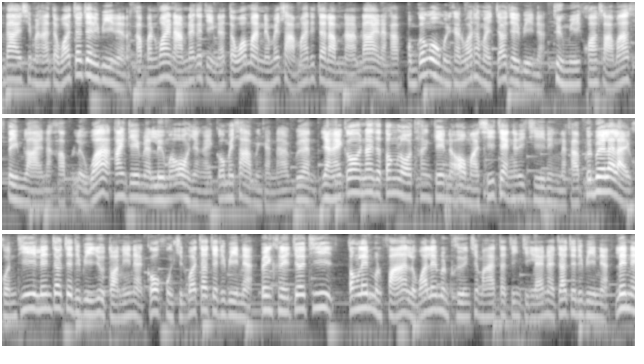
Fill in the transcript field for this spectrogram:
ำได้ใช่ไหมฮะแต่ว่าเจ้า JTB เนี่ยนะครับมันว่ายน้ำได้ก็จริงนะแต่ว่ามันเนี่ยไม่สามารถที่จะดำน้ำได้นะครับผมก็งงเหมือนกันว่าทำไมเจ้า JTB เนี่ยถึงมีความสามารถ Streamline นะครับหรือว่าทางเกมเนี่ยลืมเอาออกยังไงก็ไม่ทราบเหมือนกันนะเพื่อนยังไงก็น่าจะต้องรอทางเกมออกมาชี้แจงกันอีกทีหนึ่งนะครับเพื่อนๆหลาย ๆ คนที่เล่นเจ้า JTB อยู่ตอนนี้เนี่ยก็คงคิดว่าเจ้า JTB เนี่ยเป็นครีเจอร์ที่ต้องเล่นบนฟ้าหรือว่าเล่นบนพื้นใช่ไหมแต่จริงๆแล้วเนี่ยเจ้า JTB เนี่ยเล่นใน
